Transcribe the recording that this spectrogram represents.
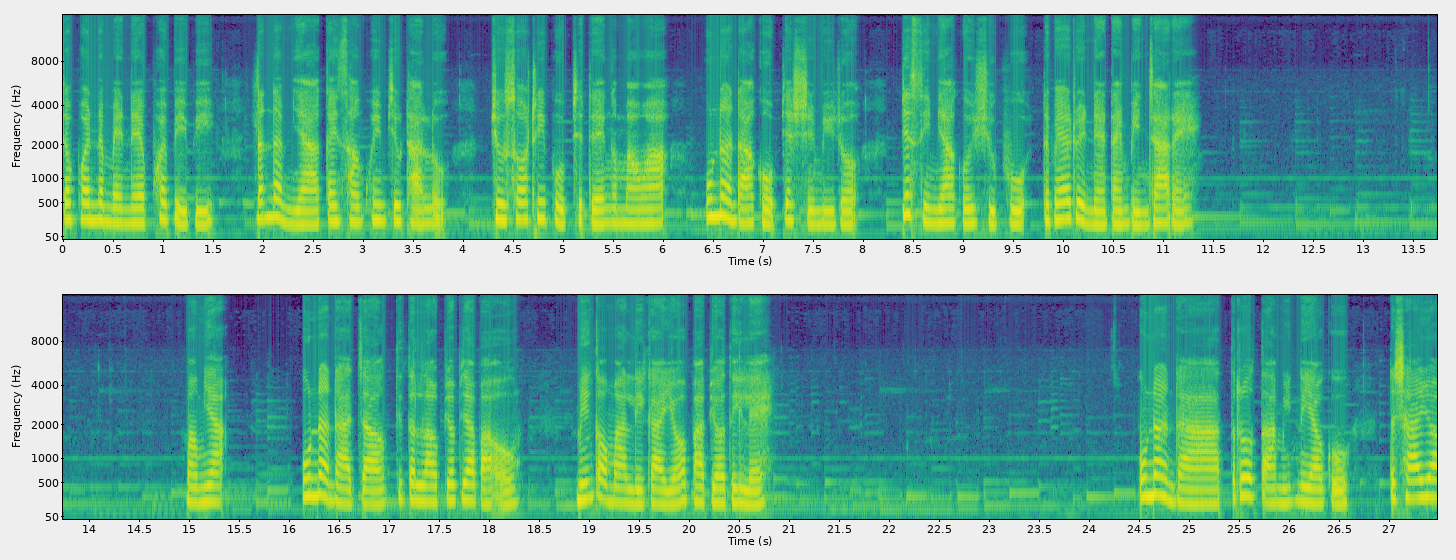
တပ်ဖွဲ့နာမည်နဲ့ဖွဲ့ပေးပြီးလက်နက်များကင်ဆောင်ခွင့်ပြုထားလို့ပြူစောတိဖို့ဖြစ်တဲ့ငမောင်ကဥနန္ဒာကိုပြက်ရှင်ပြီးတော့ပစ္စည်းများကိုယူဖို့တပည့်တွေနဲ့တိုင်ပင်ကြတယ်။မောင်မြဥနန္ဒာကြောင့်တိတလောက်ပြောပြပါအောင်မင်းကောင်မလေးကရောဘာပြောသေးလဲ ဥနန္ဒာသူတို့သားမီးနှစ်ယောက်ကိုတခြားရွာ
